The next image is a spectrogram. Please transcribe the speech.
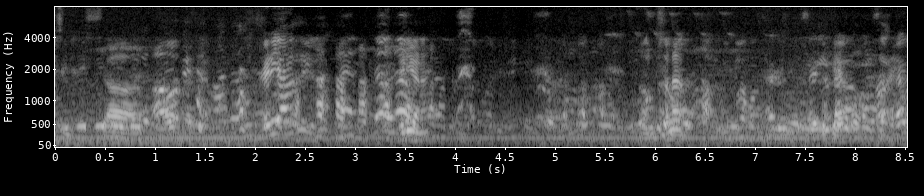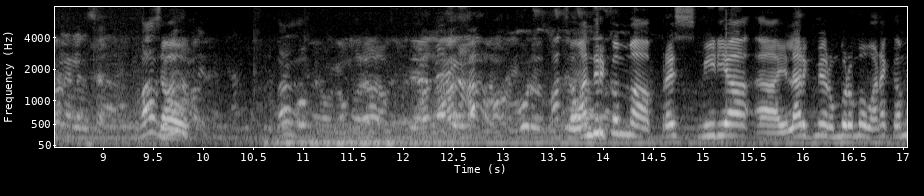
பேசுங்க வந்திருக்கும் uh, ப்ரெஸ் மீடியா uh, எல்லாருக்குமே ரொம்ப ரொம்ப வணக்கம்.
